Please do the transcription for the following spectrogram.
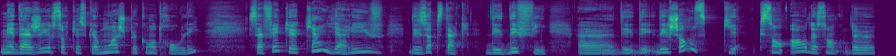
mais d'agir sur qu'est-ce que moi je peux contrôler, ça fait que quand il arrive des obstacles, des défis, euh, des, des, des, choses qui qui sont hors de son, de,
